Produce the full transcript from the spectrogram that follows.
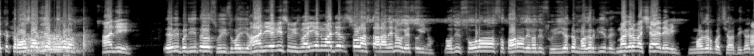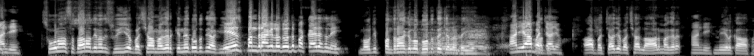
ਇੱਕ ਕ੍ਰੋਸ ਆ ਗਈ ਆਪਣੇ ਕੋਲ। ਹਾਂਜੀ। ਇਹ ਵੀ ਬਲਜੀਤ ਸੂਈ ਸਵਾਈ ਆ। ਹਾਂਜੀ ਇਹ ਵੀ ਸੂਈ ਸਵਾਈ ਇਹਨੂੰ ਅੱਜ 16 17 ਦਿਨ ਹੋ ਗਏ ਸੂਈ ਨੂੰ। ਲਓ ਜੀ 16 17 ਦਿਨਾਂ ਦੀ ਸੂਈ ਆ ਤੇ ਮਗਰ ਕੀ ਇਹਦੇ? ਮਗਰ ਬੱਚਾ ਇਹਦੇ ਵੀ। ਮਗਰ ਬੱਚਾ ਠੀਕ ਆ ਜੀ। ਹਾਂਜੀ। 16 17 ਦਿਨਾਂ ਦੀ ਸੂਈ ਆ ਬੱਚਾ ਮਗਰ ਕਿੰਨੇ ਦੁੱਧ ਤੇ ਆ ਗਈ ਇਹ 15 ਕਿਲੋ ਦੁੱਧ ਪੱਕਾ ਇਹਦੇ ਥਲੇ। ਲਓ ਜੀ 15 ਕਿਲੋ ਦੁੱਧ ਤੇ ਚੱਲਣ ਡਈ ਆ ਹਾਂਜੀ ਆ ਬੱਚਾ ਜੋ। ਆ ਬੱਚਾ ਜੇ ਬੱਚਾ ਲਾਲ ਮਗਰ ਹਾਂਜੀ। ਮੇਲ ਕਾਫ।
